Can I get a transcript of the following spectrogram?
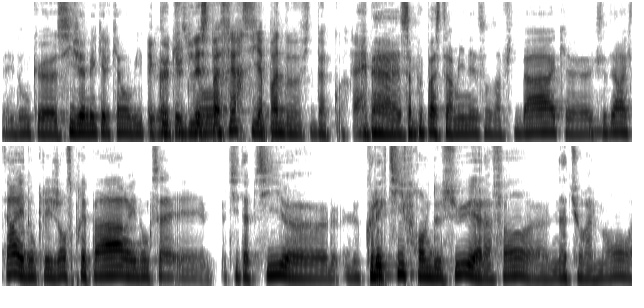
Et donc, euh, si jamais quelqu'un de et que la tu te question, laisses pas faire s'il n'y a pas de feedback, quoi. eh ben, ça peut pas se terminer sans un feedback, etc., etc. Et donc, les gens se préparent. Et donc, ça, et petit à petit, le, le collectif prend le dessus. Et à la fin, naturellement,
